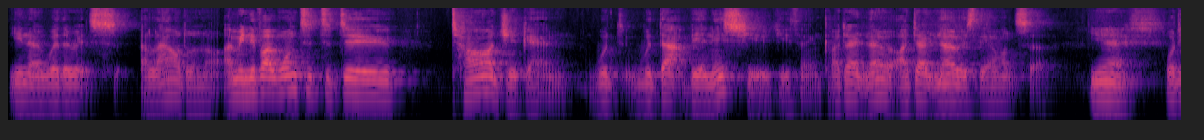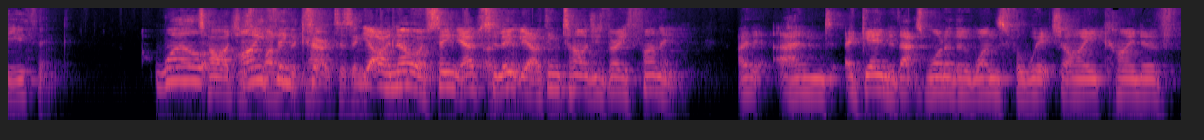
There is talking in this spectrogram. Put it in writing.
you know whether it's allowed or not. I mean, if I wanted to do Taaj again, would would that be an issue? Do you think? I don't know. I don't know is the answer. Yes. What do you think? Well, Taaj is I one of think the characters in- Yeah, I know. I've seen it absolutely. Okay. I think Taaj is very funny, I, and again, that's one of the ones for which I kind of.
